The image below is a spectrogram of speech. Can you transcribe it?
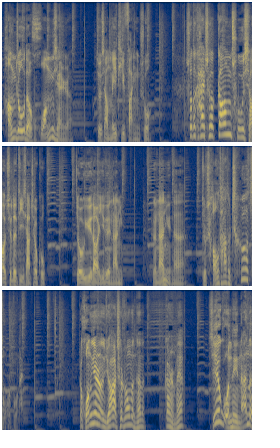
杭州的黄先生就向媒体反映说。说他开车刚出小区的地下车库，就遇到一对男女。这男女呢，就朝他的车走了过来。这黄先生摇下车窗问他们干什么呀？结果那男的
